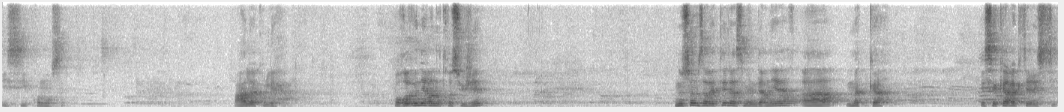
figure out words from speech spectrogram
ici prononcées. Pour revenir à notre sujet, nous sommes arrêtés la semaine dernière à Mecca et ses caractéristiques,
